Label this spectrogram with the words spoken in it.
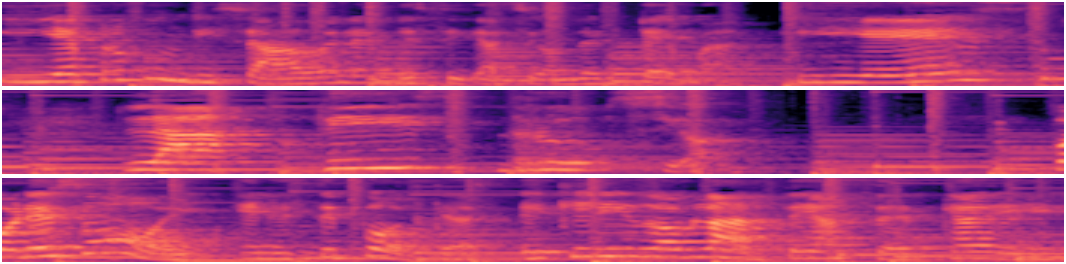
y he profundizado en la investigación del tema y es la disrupción. Por eso hoy, en este podcast, he querido hablarte acerca de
